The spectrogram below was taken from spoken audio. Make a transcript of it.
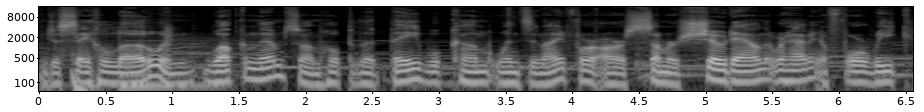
and just say hello and welcome them. So I'm hoping that they will come Wednesday night for our summer showdown that we're having, a four week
